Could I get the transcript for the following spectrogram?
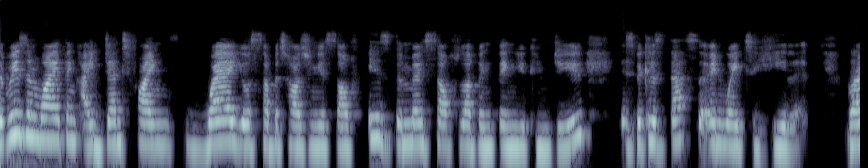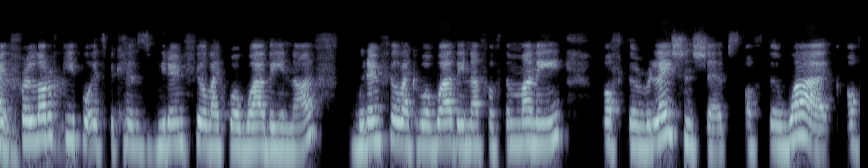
the reason why I think identifying where you're sabotaging yourself is the most self loving thing you can do is because that's the only way to heal it. Right. Mm. For a lot of people, it's because we don't feel like we're worthy enough. We don't feel like we're worthy enough of the money, of the relationships, of the work, of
